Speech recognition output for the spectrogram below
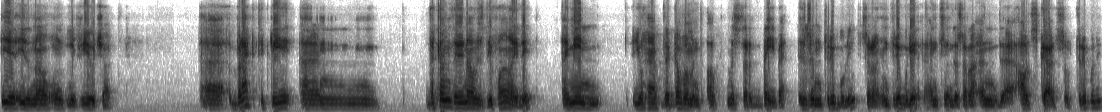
either now or in the future. Uh, practically, and the country now is divided. I mean, you have the government of Mr. Beiba is in Tripoli, in Tripoli, and and the outskirts of Tripoli.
